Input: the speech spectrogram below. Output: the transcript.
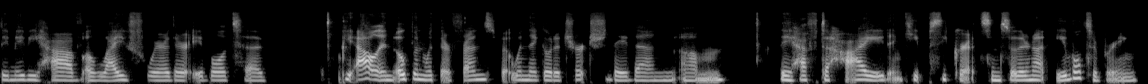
they maybe have a life where they're able to be out and open with their friends but when they go to church they then um, they have to hide and keep secrets. And so they're not able to bring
